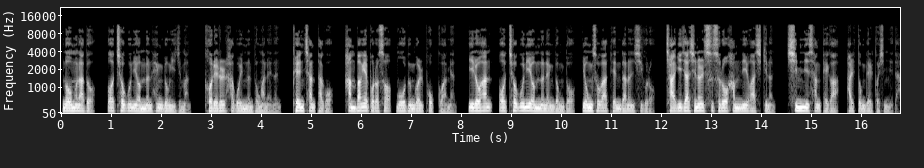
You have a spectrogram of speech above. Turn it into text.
너무나도 어처구니 없는 행동이지만 거래를 하고 있는 동안에는 괜찮다고 한 방에 벌어서 모든 걸 복구하면 이러한 어처구니 없는 행동도 용서가 된다는 식으로 자기 자신을 스스로 합리화시키는 심리 상태가 발동될 것입니다.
